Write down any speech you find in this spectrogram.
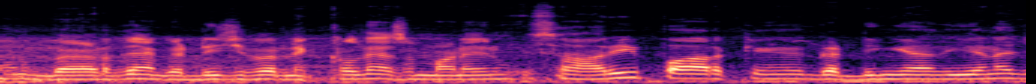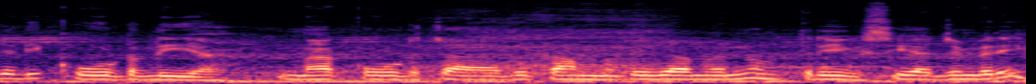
ਹੁਣ ਬੈਠਦੇ ਆਂ ਗੱਡੀ 'ਚ ਫਿਰ ਨਿਕਲਦੇ ਆਂ ਸਮਾਣੇ ਨੂੰ। ਸਾਰੀ ਪਾਰਕਿੰਗ ਗੱਡੀਆਂ ਦੀ ਹੈ ਨਾ ਜਿਹੜੀ ਕੋਟ ਦੀ ਆ। ਮੈਂ ਕੋਟ 'ਚ ਆਇਆ ਸੀ ਕੰਮ ਤੇ ਜਾਂ ਮੈਨੂੰ ਤਰੀਕ ਸੀ ਅੱਜ ਮੇਰੀ।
